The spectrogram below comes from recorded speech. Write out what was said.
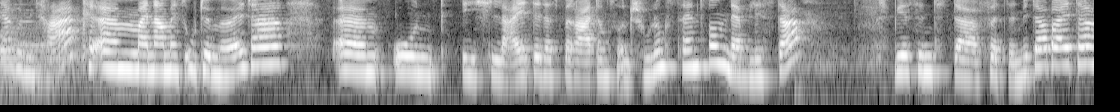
Ja, guten Tag. Ähm, mein Name ist Ute Mölter ähm, und ich leite das Beratungs- und Schulungszentrum der Blister. Wir sind da 14 Mitarbeiter,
